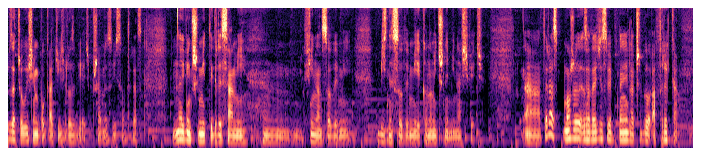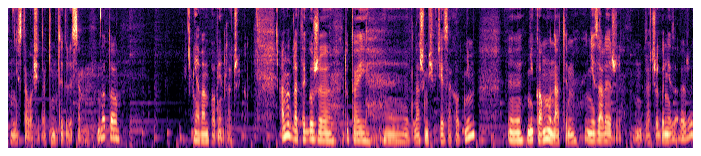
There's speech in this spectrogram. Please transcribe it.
e, zaczęły się bogacić, rozwijać przemysł i są teraz największymi tygrysami e, finansowymi, biznesowymi, ekonomicznymi na świecie. A teraz może zadajcie sobie pytanie, dlaczego Afryka nie stała się takim tygrysem. No to ja wam powiem dlaczego. Ano dlatego, że tutaj e, w naszym świecie zachodnim e, nikomu na tym nie zależy. Dlaczego nie zależy?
